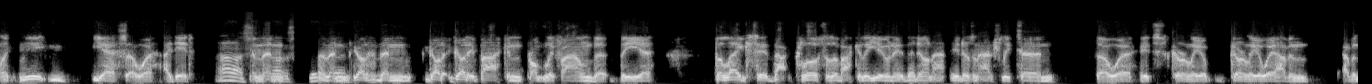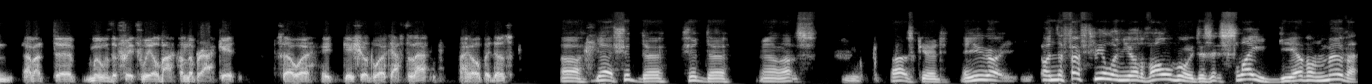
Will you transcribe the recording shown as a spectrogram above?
Like yeah, so uh, I did, that's, and then that's good. and then got it then got it got it back and promptly found that the uh, the legs sit that close to the back of the unit. They don't it doesn't actually turn. So uh, it's currently currently away having having I've had to move the fifth wheel back on the bracket. So uh, it, it should work after that. I hope it does. Oh, yeah, should do, should do. Yeah, that's Mm. that's good. Now you got on the fifth wheel on your Volvo. Does it slide? Do you ever move it?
